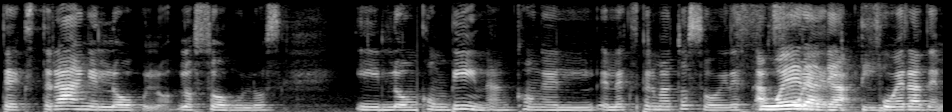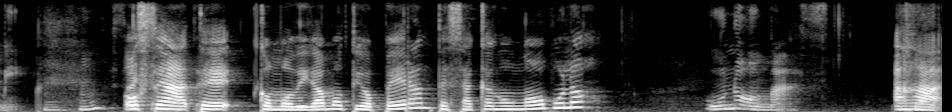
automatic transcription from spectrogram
Te extraen el óvulo, los óvulos, y lo combinan con el, el espermatozoide fuera de ti. Fuera de mí. O sea, te, como digamos, te operan, te sacan un óvulo. Uno o más. Ajá,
